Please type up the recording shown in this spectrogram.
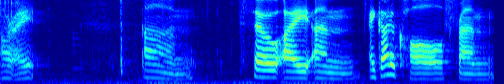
all right. Um, so I, um, I got a call from,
